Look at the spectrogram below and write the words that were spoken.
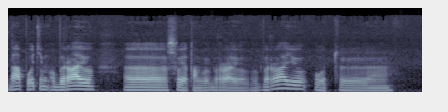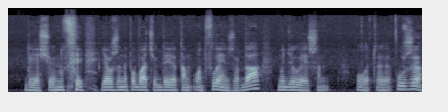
да? потім обираю. Е, що я там вибираю? Вибираю. От, е, де я щойно це, я вже не побачив, де я там. От фленджер, да? modulation. От, е, уже.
